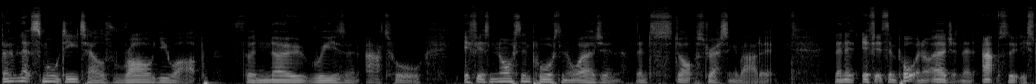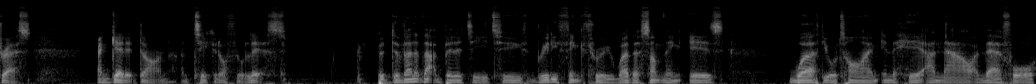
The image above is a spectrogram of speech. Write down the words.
Don't let small details rile you up for no reason at all. If it's not important or urgent, then stop stressing about it. Then, if it's important or urgent, then absolutely stress and get it done and tick it off your list. But develop that ability to really think through whether something is worth your time in the here and now and therefore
